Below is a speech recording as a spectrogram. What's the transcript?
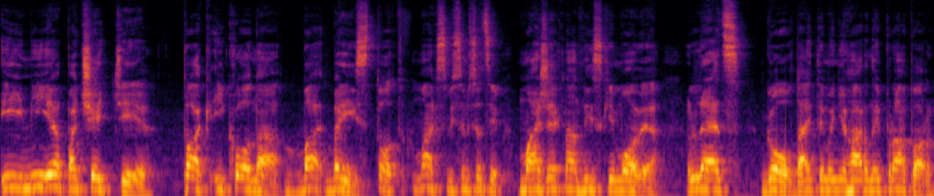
І Мія Пачетті. Пак ікона, бейс, тот, Макс 87, майже як на англійській мові. Let's go. Дайте мені гарний прапор.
